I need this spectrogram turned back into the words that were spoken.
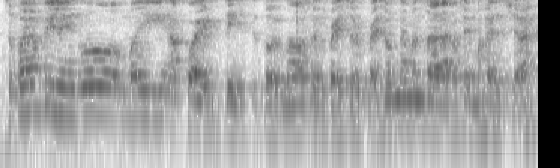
So parang feeling ko may acquired taste ito, yung mga surprise surprise. Huwag naman sana kasi mahal siya.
